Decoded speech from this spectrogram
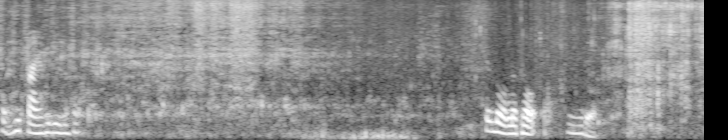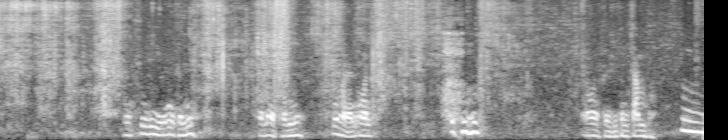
ปล่อยให้ตายพอดีแล้วครับจะดอกละเถอะนี่เด้อมันคือดีอยู่นี่ตัวนี้ตัวไหนผมนี่ผู้หันอ่อนเอาไว้เกิดอยู่ต่ำๆป่ะอืม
